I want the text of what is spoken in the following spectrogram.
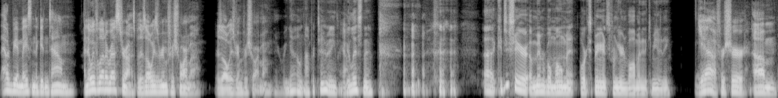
That would be amazing to get in town. I know we have a lot of restaurants, but there's always room for shawarma. There's always room for shawarma. there we go. An opportunity. if You're listening. uh, could you share a memorable moment or experience from your involvement in the community? Yeah, for sure. Um,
